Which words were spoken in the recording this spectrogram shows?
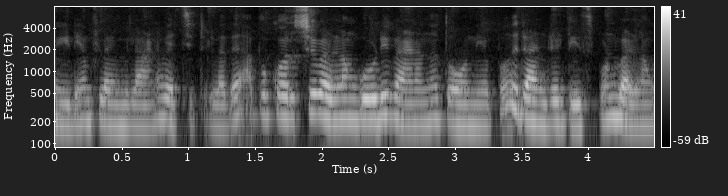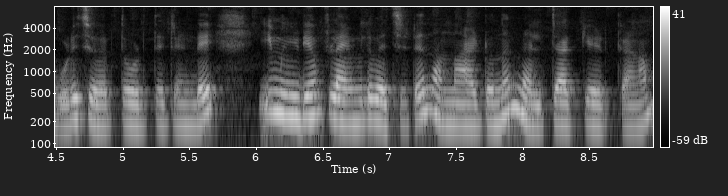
മീഡിയം ഫ്ലെയിമിലാണ് വെച്ചിട്ടുള്ളത്. അപ്പോൾ കുറച്ച് വെള്ളം കൂടി വേണമെന്ന് തോന്നിയപ്പോൾ രണ്ട് ടീസ്പൂൺ വെള്ളം കൂടി ചേർത്ത് കൊടുത്തിട്ടുണ്ട്. ഈ മീഡിയം ഫ്ലെയിമിൽ വെച്ചിട്ട് നന്നായിട്ടൊന്ന് മെൽറ്റാക്കി എടുക്കണം.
